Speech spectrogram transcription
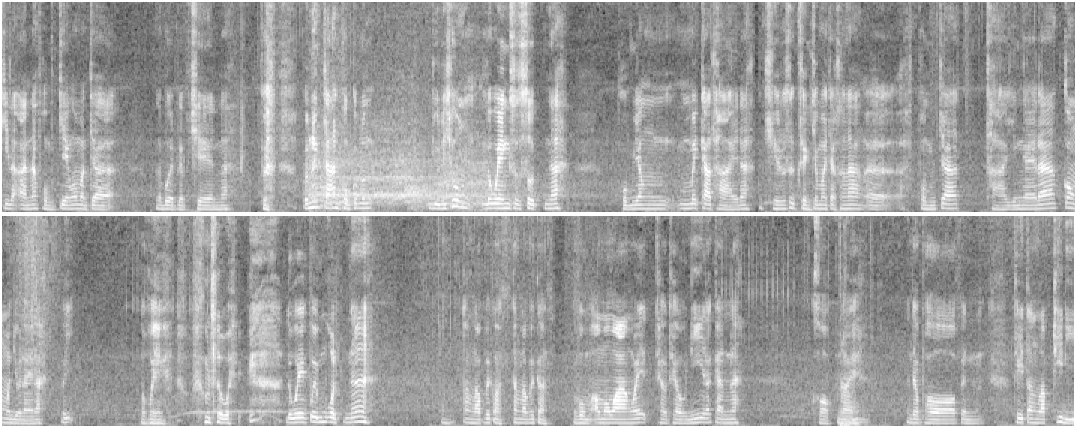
ทีละอันนะ ผมเกรงว่ามันจะระเบิดแบบเชนนะแป๊บนึงจานผมกำลังอยู่ในช่วงระแวงสุดๆนะ ผมยังไม่กล้าถ่ายนะ โอเค รู้สึกเสียงจะมาจากข้างล่าง เออผมจะถ่ายยังไงนะ กล้องมันอยู่ไหนนะ เฮ้ยระเวงระเวงระเวงไปหมดนะ ตั้งรับไว้ก่อน ตั้งรับไว้ก่อน ผมเอามาวางไว้แถวๆนี้แล้วกันนะ ขอบหน่อยน่าจะพอเป็นที่ตั้งรับที่ดี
